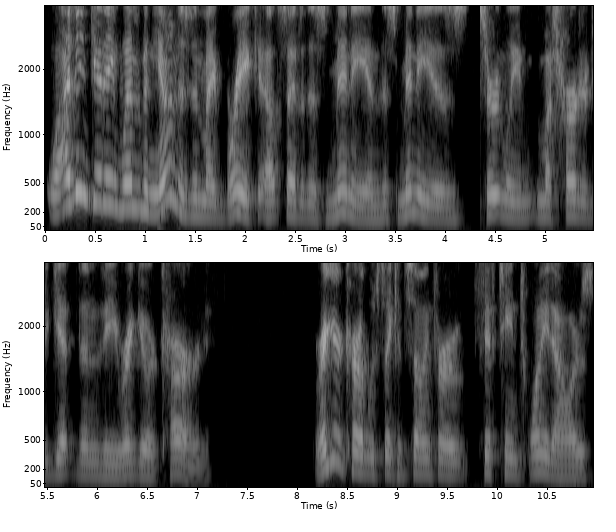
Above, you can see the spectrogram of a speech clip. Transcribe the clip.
Well, I didn't get any Wembanyama's in my break outside of this mini, and this mini is certainly much harder to get than the regular card. Regular card looks like it's selling for 15 $20,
